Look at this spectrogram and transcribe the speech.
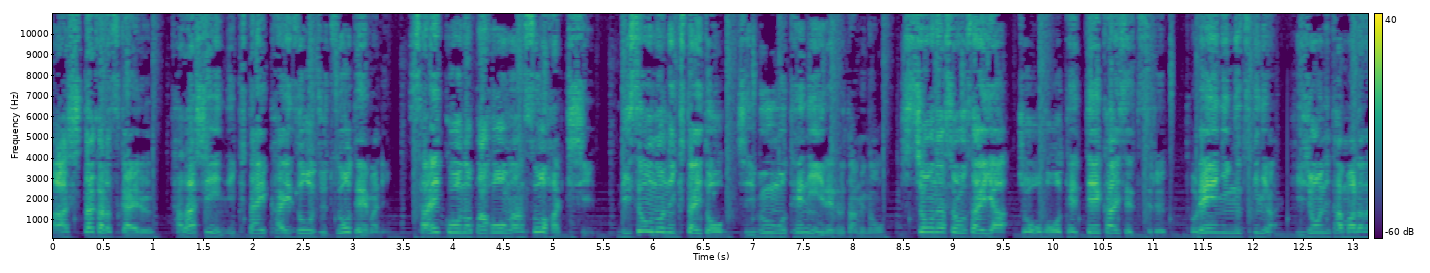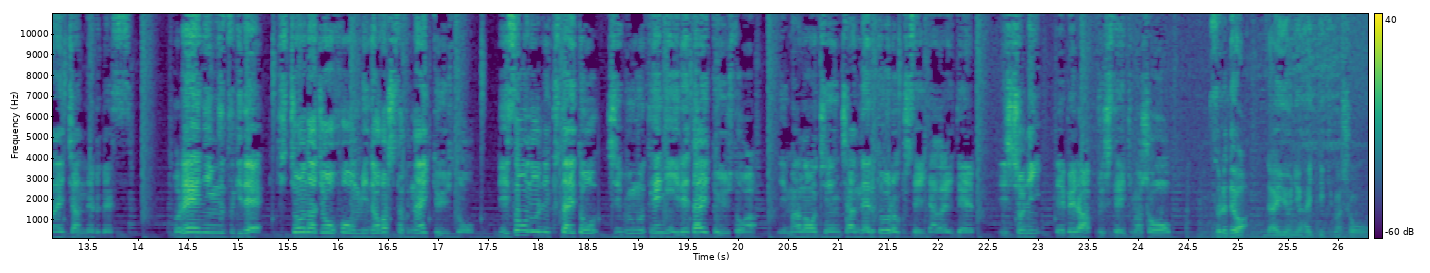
明日から使える正しい肉体改造術をテーマに最高のパフォーマンスを発揮し、理想の肉体と自分を手に入れるための貴重な詳細や情報を徹底解説するトレーニング付きには非常にたまらないチャンネルです。トレーニング付きで貴重な情報を見逃したくないという人、理想の肉体と自分を手に入れたいという人は、今のうちにチャンネル登録していただいて、一緒にレベルアップしていきましょう。それでは内容に入っていきましょう。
